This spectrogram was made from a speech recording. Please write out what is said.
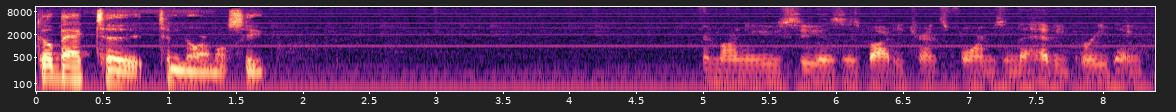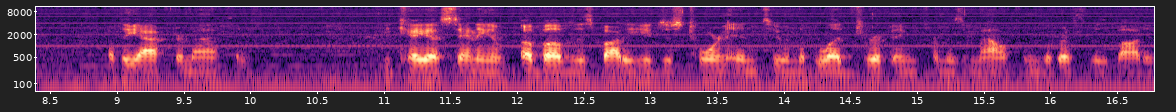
go back to to normalcy. And Manya, you see as his body transforms in the heavy breathing of the aftermath of Ikea standing above this body he had just torn into and the blood dripping from his mouth and the rest of his body.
